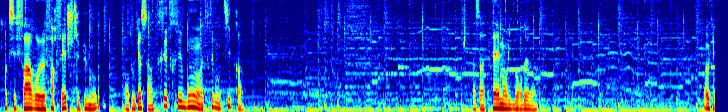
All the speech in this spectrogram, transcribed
Je crois que c'est Far, euh, Farfetch, je sais plus le nom. En tout cas c'est un très très bon, très bon titre. Putain ça va tellement vite bordel. Hein. Ok.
